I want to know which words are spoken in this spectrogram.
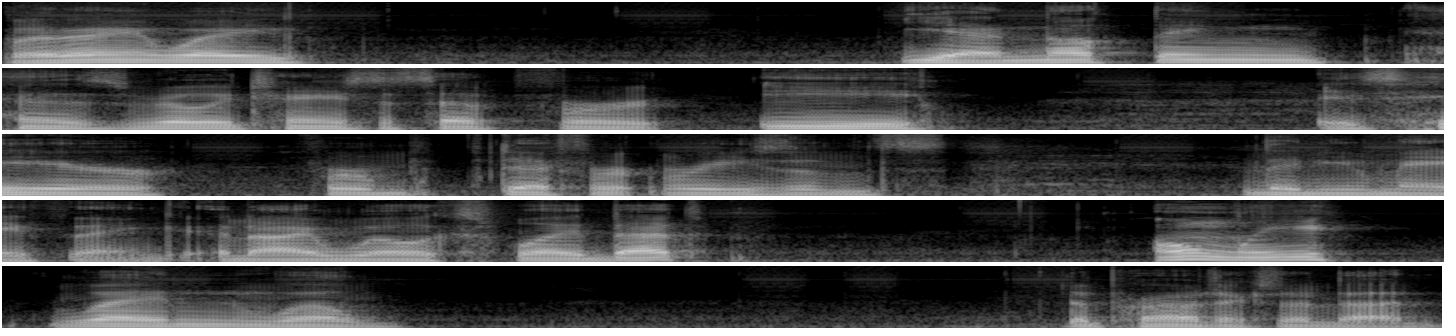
But anyway, yeah, nothing has really changed except for E is here for different reasons than you may think. And I will explain that only when, well, the projects are done.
